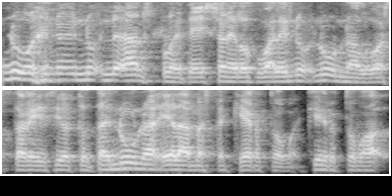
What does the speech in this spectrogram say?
nu, nu, nu, Unsploitation elokuva, eli nunnaluostariin sijoittuva tai nunnan elämästä kertova, kertova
